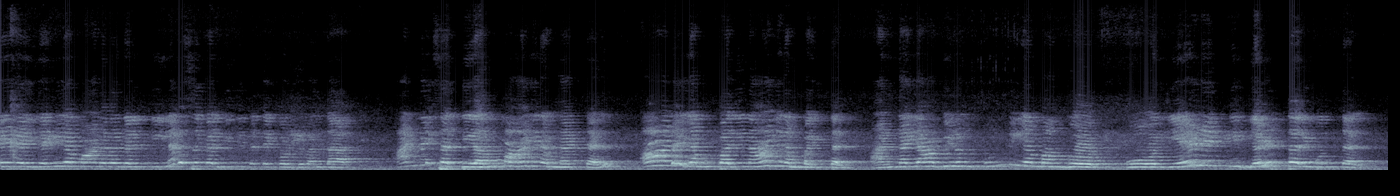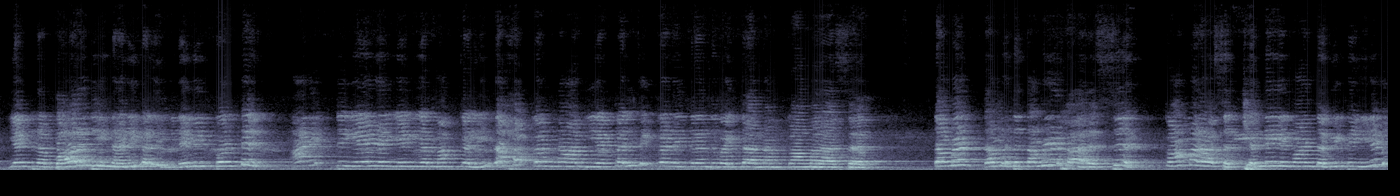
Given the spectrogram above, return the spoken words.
ஏழை எளிய மாணவர்களுக்கு இலவச கல்வி திட்டத்தை கொண்டு வந்தார். அன்னை சத்திரம் ஆயிரம் நட்டல் ஆலயம் பதினாயிரம் வைத்தல். அன்னையாவிலும் புண்ணியம் அங்கோர் ஓர் ஏழைக்கு எழுத்தறிவுத்தல் என்ற பாரதியின் அடிகளை நினைவில் கொண்டு அனைத்து ஏழை எளிய மக்களின் அகக்கண்ணாகிய கல்விக்கணை திறந்து வைத்தார் நம் காமராசர். தமிழ் தமது தமிழக அரசு காமராசர் சென்னையில் வாழ்ந்த வீட்டை நினைவு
